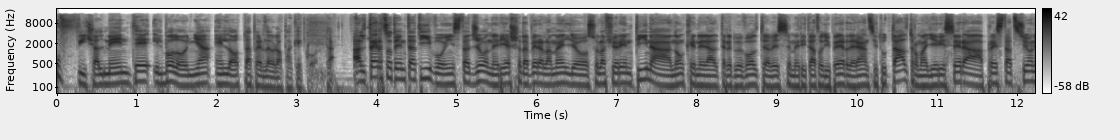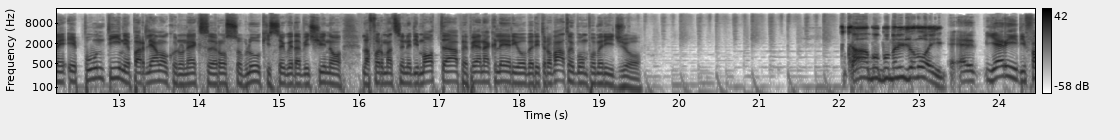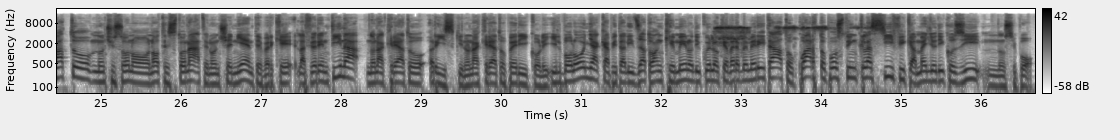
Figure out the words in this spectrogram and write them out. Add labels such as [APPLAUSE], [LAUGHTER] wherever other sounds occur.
ufficialmente il Bologna è in lotta per l'Europa che conta. Al terzo tentativo in stagione riesce ad avere la meglio sulla Fiorentina, non che nelle altre due volte avesse meritato di perdere, anzi tutt'altro, ma ieri sera prestazione e punti, ne parliamo con un ex rosso-blu, chi segue da vicino la formazione di Motta, Pepe Anaclerio, ben ritrovato e buon pomeriggio. Ciao, buon pomeriggio a voi. Eh, eh, ieri di fatto non ci sono note stonate, non c'è niente perché la Fiorentina non ha creato rischi, non ha creato pericoli. Il Bologna ha capitalizzato anche meno di quello che avrebbe meritato. Quarto posto in classifica, meglio di così non si può.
